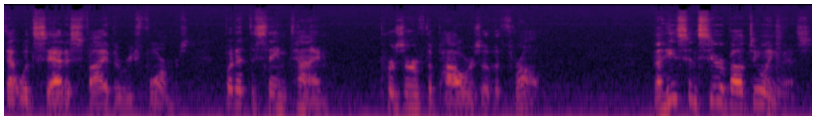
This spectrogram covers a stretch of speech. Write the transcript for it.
that would satisfy the reformers, but at the same time preserve the powers of the throne. Now he's sincere about doing this,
